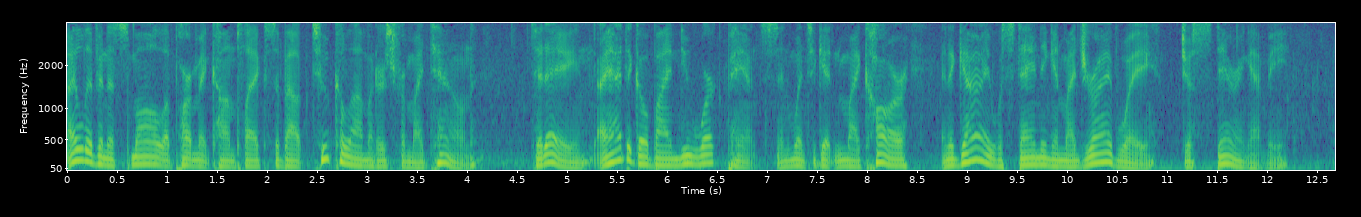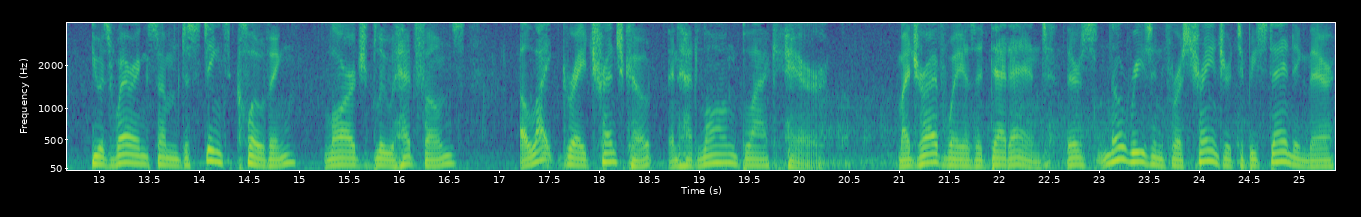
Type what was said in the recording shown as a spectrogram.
I live in a small apartment complex about two kilometers from my town. Today, I had to go buy new work pants and went to get in my car, and a guy was standing in my driveway, just staring at me. He was wearing some distinct clothing, large blue headphones, a light gray trench coat, and had long black hair. My driveway is a dead end. There's no reason for a stranger to be standing there,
